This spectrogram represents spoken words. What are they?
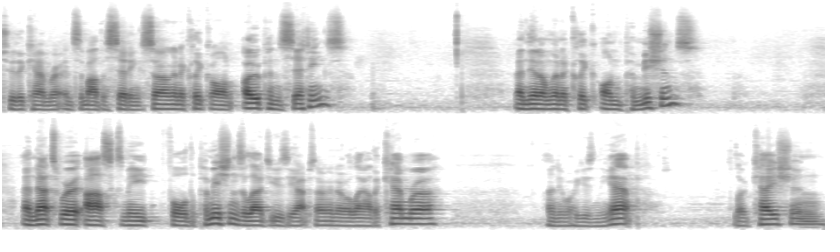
to the camera and some other settings. So I'm going to click on open settings and then I'm going to click on permissions and that's where it asks me for the permissions allowed to use the app. So I'm going to allow the camera, only while using the app, location,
